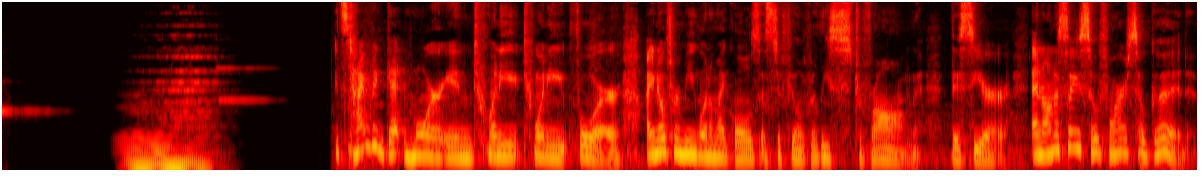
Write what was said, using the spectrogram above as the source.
It's time to get more in 2024. I know for me, one of my goals is to feel really strong this year. And honestly, so far, so good.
